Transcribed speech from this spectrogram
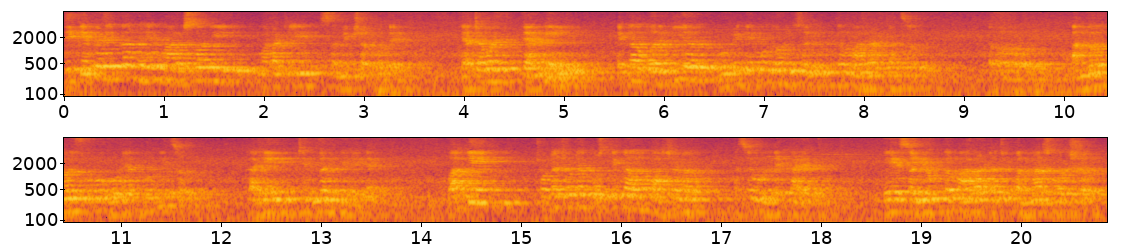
डी. के. बेडेकर हे मार्क्सवादी मराठी समीक्षक होते. त्याच्यामुळे त्यांनी एका वर्गीय भूमिकेमधून संयुक्त महाराष्ट्राचं आंदोलन सुरू होण्यापूर्वीच काही चिंतन केलेले आहे. बाकी छोट्या छोट्या पुस्तिका भाषणं असे उल्लेख आहेत. हे संयुक्त महाराष्ट्राचे पन्नास वर्ष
